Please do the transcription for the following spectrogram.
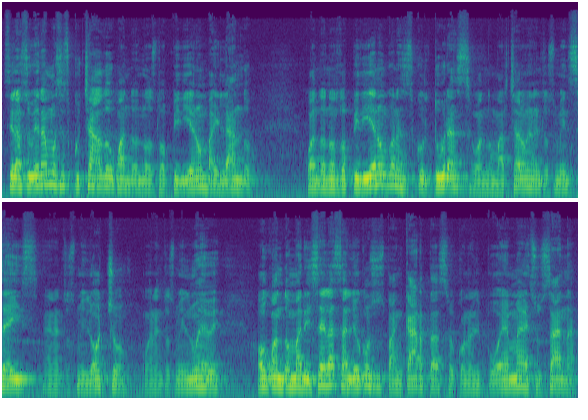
Si las hubiéramos escuchado cuando nos lo pidieron bailando, cuando nos lo pidieron con las esculturas, cuando marcharon en el 2006, en el 2008 o en el 2009, o cuando Marisela salió con sus pancartas o con el poema de Susana,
